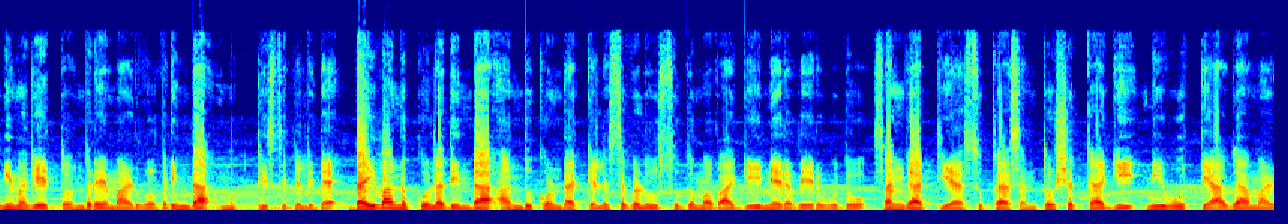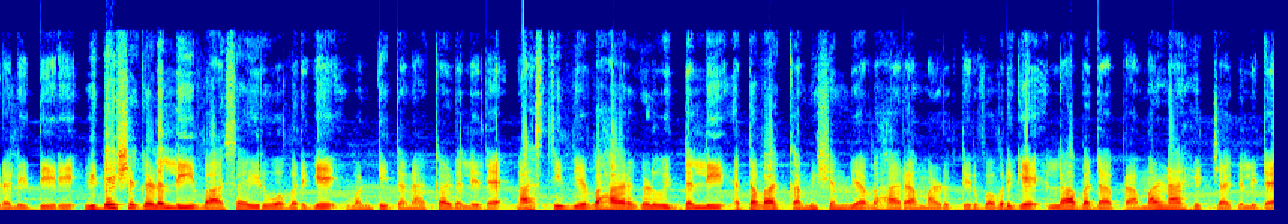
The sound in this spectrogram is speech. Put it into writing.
ನಿಮಗೆ ತೊಂದರೆ ಮಾಡುವವರಿಂದ ಮುಕ್ತಿ ಸಿಗಲಿದೆ. ದೈವಾನುಕೂಲದಿಂದ ಅಂದುಕೊಂಡ ಕೆಲಸಗಳು ಸುಗಮವಾಗಿ ನೆರವೇರುವುದು. ಸಂಗಾತಿಯ ಸುಖ ಸಂತೋಷಕ್ಕಾಗಿ ನೀವು ತ್ಯಾಗ ಮಾಡಲಿದ್ದೀರಿ. ವಿದೇಶಗಳಲ್ಲಿ ವಾಸ ಇರುವವರಿಗೆ ಒಂಟಿತನ ಕಾಡಲಿದೆ. ಆಸ್ತಿ ವ್ಯವಹಾರಗಳು ಇದ್ದಲ್ಲಿ ಅಥವಾ ಕಮಿಷನ್ ವ್ಯವಹಾರ ಮಾಡುತ್ತಿರುವವರಿಗೆ ಲಾಭದ ಪ್ರಮಾಣ ಹೆಚ್ಚಾಗಲಿದೆ.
